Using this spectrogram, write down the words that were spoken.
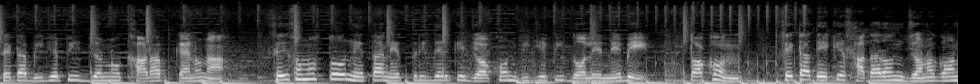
সেটা বিজেপির জন্য খারাপ, কেননা সেই সমস্ত নেতা নেত্রীদেরকে যখন বিজেপি দলে নেবে, তখন সেটা দেখে সাধারণ জনগণ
